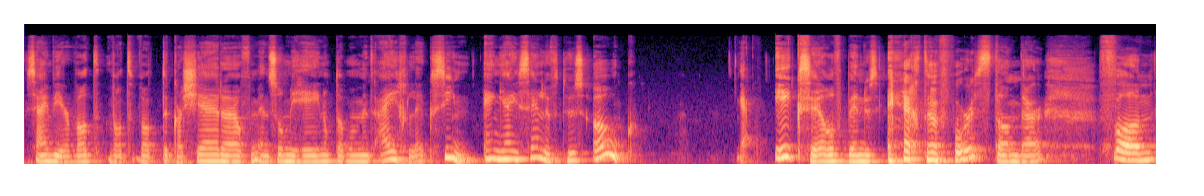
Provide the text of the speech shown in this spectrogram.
zijn weer wat, wat, wat de cashier of mensen om je heen op dat moment eigenlijk zien. En jijzelf dus ook. Ja, ik zelf ben dus echt een voorstander van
